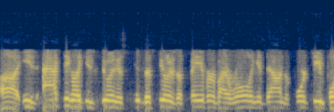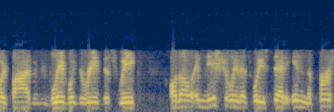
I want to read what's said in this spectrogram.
Uh, he's acting like he's doing his, the Steelers a favor by rolling it down to 14.5 if you believe what you read this week. Although initially that's what he said in the first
